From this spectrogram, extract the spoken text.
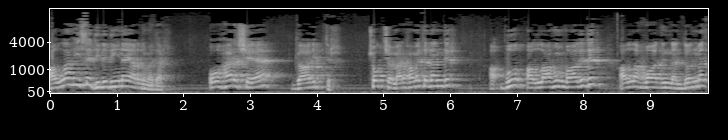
Allah ise dilediğine yardım eder. O her şeye galiptir. Çokça merhamet edendir. Bu Allah'ın vaadidir. Allah vaadinden dönmez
